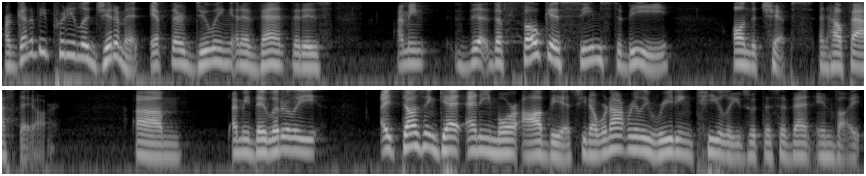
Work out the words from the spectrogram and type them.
are going to be pretty legitimate if they're doing an event that is I mean, the the focus seems to be on the chips and how fast they are. Um I mean, they literally it doesn't get any more obvious. You know, we're not really reading tea leaves with this event invite.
